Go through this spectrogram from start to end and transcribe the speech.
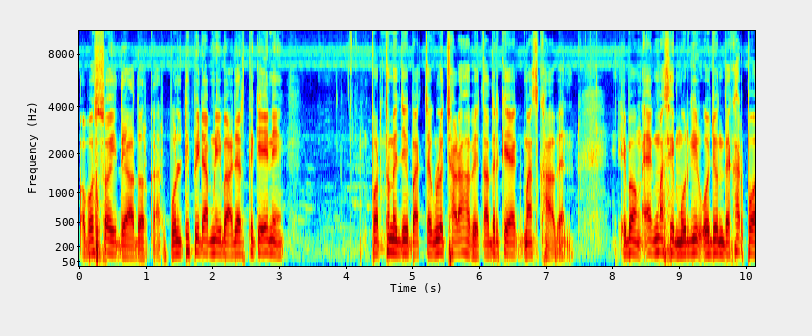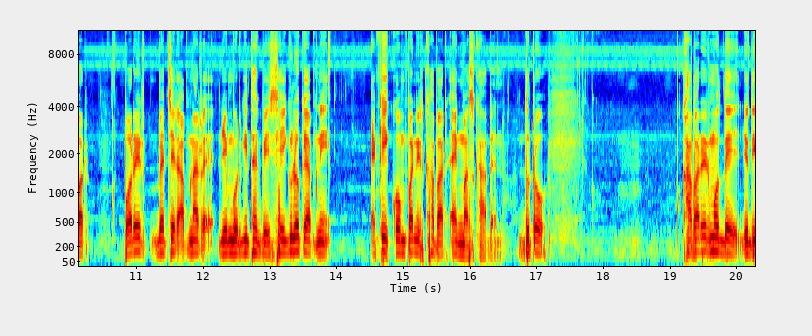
অবশ্যই দেওয়া দরকার। পোলট্রি ফিড আপনি বাজার থেকে এনে প্রথমে যে বাচ্চাগুলো ছাড়া হবে তাদেরকে এক মাস খাওয়াবেন এবং এক মাসে মুরগির ওজন দেখার পর পরের ব্যাচের আপনার যে মুরগি থাকবে সেইগুলোকে আপনি একই কোম্পানির খাবার এক মাস খাওয়াবেন। দুটো খাবারের মধ্যে যদি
